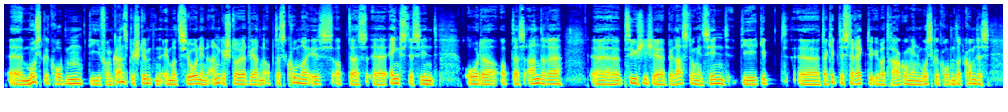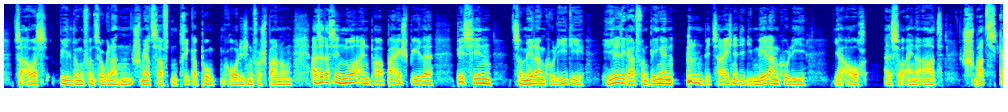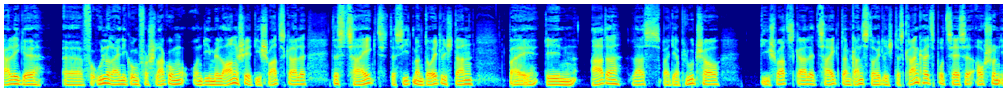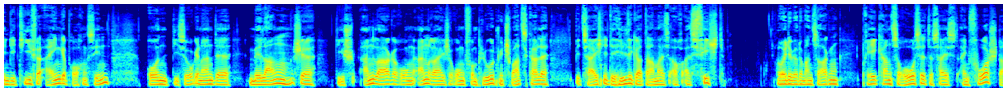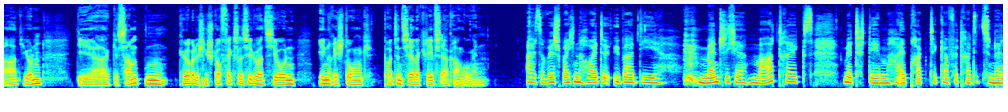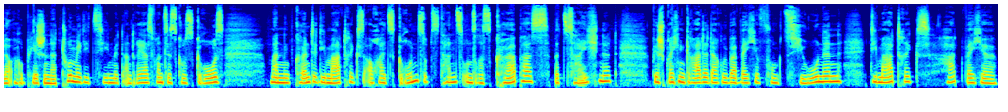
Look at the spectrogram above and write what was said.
äh, Muskelgruppen, die von ganz bestimmten Emotionen angesteuert werden, ob das Kummer ist, ob das äh, Ängste sind oder ob das andere äh, psychische Belastungen sind. Die gibt, äh, da gibt es direkte Übertragungen in Muskelgruppen. Dort kommt es zur Ausbildung von sogenannten schmerzhaften Triggerpunkten, chronischen Verspannungen. Also das sind nur ein paar Beispiele bis hin zur Melancholie, die Hildegard von Bingen bezeichnete die Melancholie ja auch als so eine Art schwarzgallige äh, Verunreinigung, Verschlackung. Und die Melange, die Schwarzgalle, das zeigt, das sieht man deutlich dann bei den Aderlass, bei der Blutschau, die Schwarzgalle zeigt dann ganz deutlich, dass Krankheitsprozesse auch schon in die Tiefe eingebrochen sind. Und die sogenannte Melange, die Anlagerung, Anreicherung von Blut mit Schwarzgalle bezeichnete Hildegard damals auch als Ficht. Heute würde man sagen Präkanzerose, das heißt ein Vorstadion der gesamten körperlichen Stoffwechselsituation in Richtung potenzieller Krebserkrankungen. Also wir sprechen heute über die menschliche Matrix mit dem Heilpraktiker für traditionelle europäische Naturmedizin, mit Andreas Franziskus Groß. Man könnte die Matrix auch als Grundsubstanz unseres Körpers bezeichnet. Wir sprechen gerade darüber, welche Funktionen die Matrix hat, welche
